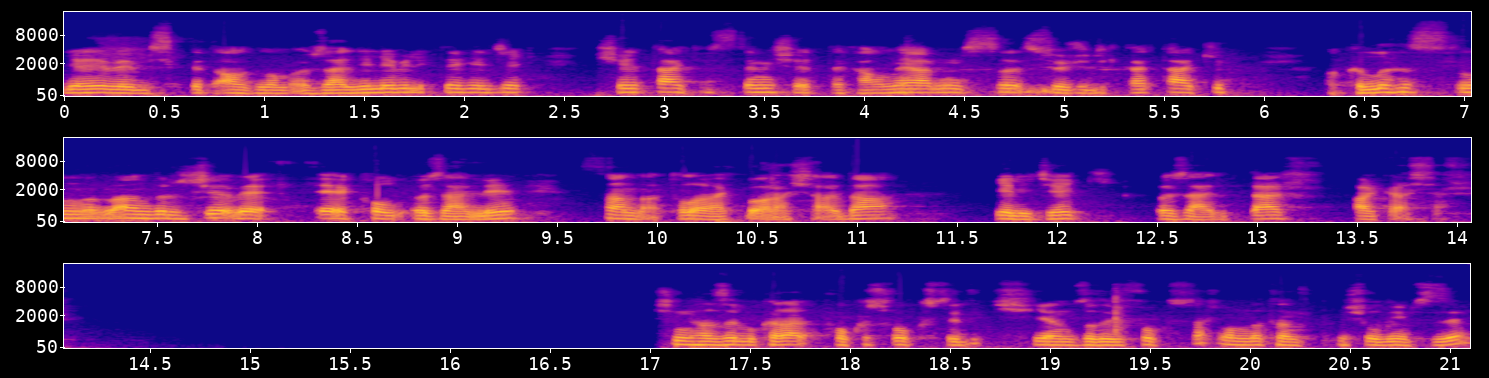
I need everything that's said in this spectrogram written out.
yaya ve bisiklet algılama özelliğiyle birlikte gelecek. Şerit takip sistemi, şeritte kalma yardımcısı, sürücü dikkat takip, akıllı hız sınırlandırıcı ve e-kol özelliği standart olarak bu araçlarda gelecek özellikler arkadaşlar. Şimdi hazır bu kadar Focus Focus dedik. Yanımızda da bir Focus var. Onu da tanıtmış olayım size.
